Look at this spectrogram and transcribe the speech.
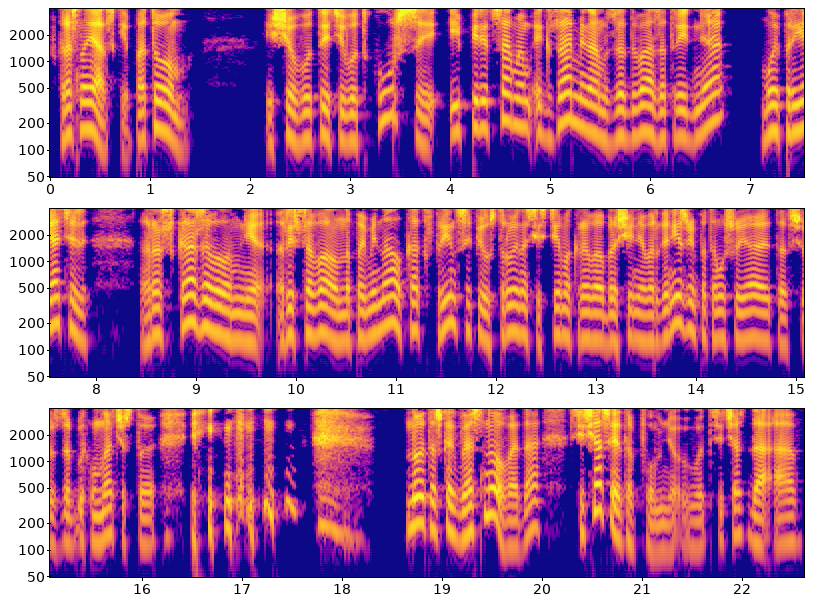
в Красноярске. Потом еще вот эти вот курсы. И перед самым экзаменом за два-за три дня мой приятель рассказывал мне, рисовал, напоминал, как в принципе устроена система кровообращения в организме, потому что я это все забыл начисто. Но это же как бы основа, да? Сейчас я это помню, вот сейчас да, а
